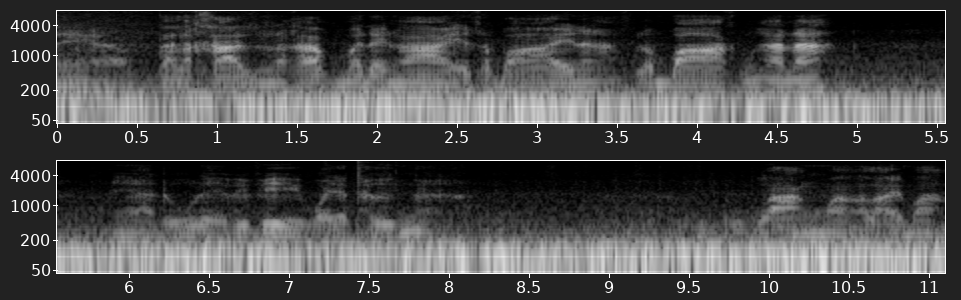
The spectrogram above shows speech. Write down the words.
นี่ครับแต่ละคันนะครับ ไม่ได้ง่ายสบายนะครับลำบากเหมือนกันนะ เนี่ยดูเลยพี่ๆกว่าจะถึงอะลูกลางมั่งอะไรมั่ง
